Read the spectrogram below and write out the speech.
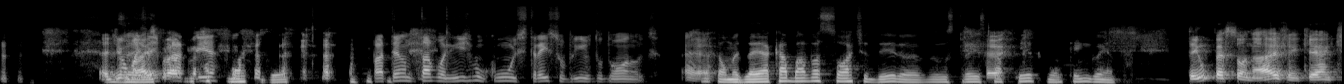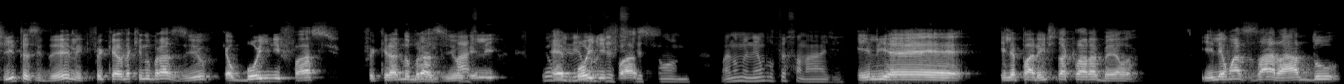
É demais para ter, pra ter antagonismo com os três sobrinhos do Donald. É. Então, mas aí acabava a sorte dele, os três é. capetas, quem aguenta? Tem um personagem que é a antítese dele, que foi criado aqui no Brasil, que é o Boinifácio. Foi criado no Brasil. Ele Eu é Boinifácio. Nome, mas não me lembro do personagem. Ele é ele é parente da Clarabella. E ele é um azarado.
